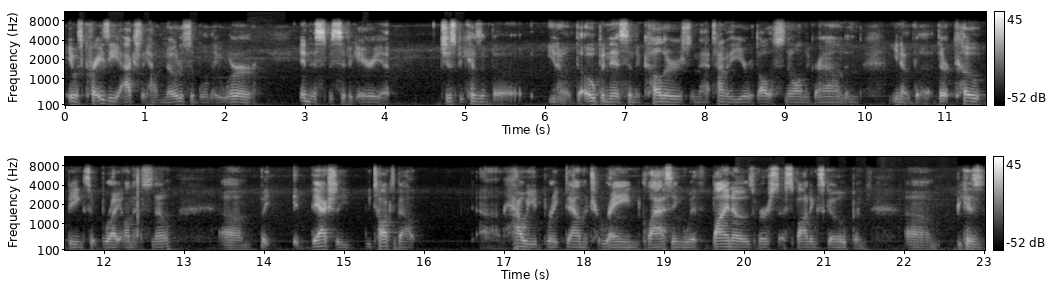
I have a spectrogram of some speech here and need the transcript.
it was crazy actually how noticeable they were in this specific area, just because of the you know the openness and the colors and that time of the year with all the snow on the ground and you know the their coat being so bright on that snow. Um, but it, they actually we talked about um, how he'd break down the terrain, glassing with binos versus a spotting scope, and um, because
